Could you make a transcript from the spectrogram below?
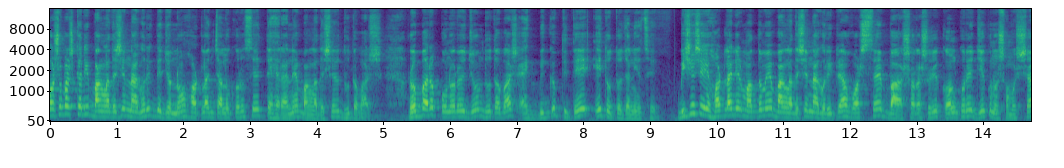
বসবাসকারী বাংলাদেশের নাগরিকদের জন্য হটলাইন চালু করেছে তেহরানে বাংলাদেশের দূতাবাস। রোববার পনেরোই জুন দূতাবাস এক বিজ্ঞপ্তিতে এই তথ্য জানিয়েছে। বিশেষ এই হটলাইনের মাধ্যমে বাংলাদেশের নাগরিকরা হোয়াটসঅ্যাপ বা সরাসরি কল করে যে কোনো সমস্যা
